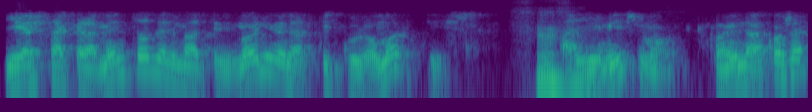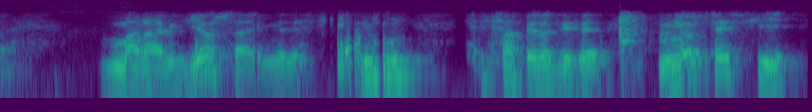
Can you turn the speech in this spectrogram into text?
y el sacramento del matrimonio en artículo mortis, allí mismo, con una cosa maravillosa. Y me decía a mí, el sacerdote, dice, no sé si,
